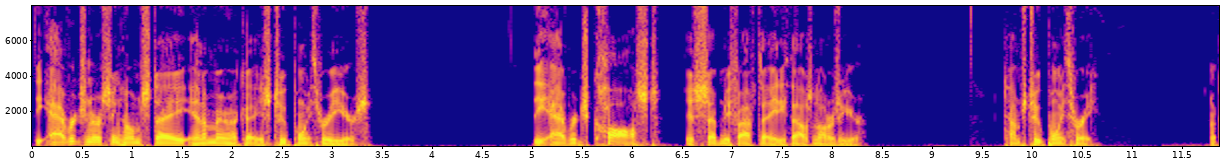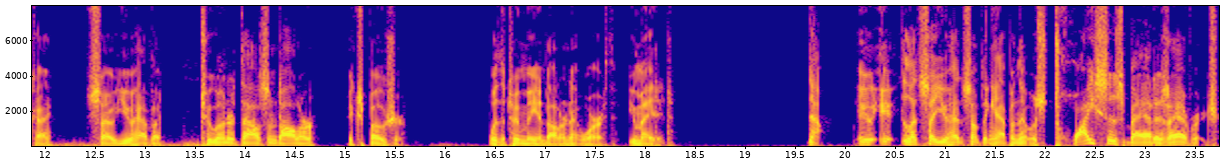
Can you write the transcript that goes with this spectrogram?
the average nursing home stay in America is 2.3 years. The average cost is seventy-five to eighty thousand dollars a year. Times two point three. Okay, so you have a two hundred thousand dollar exposure with a two million dollar net worth. You made it. Now, it, it, let's say you had something happen that was twice as bad as average.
